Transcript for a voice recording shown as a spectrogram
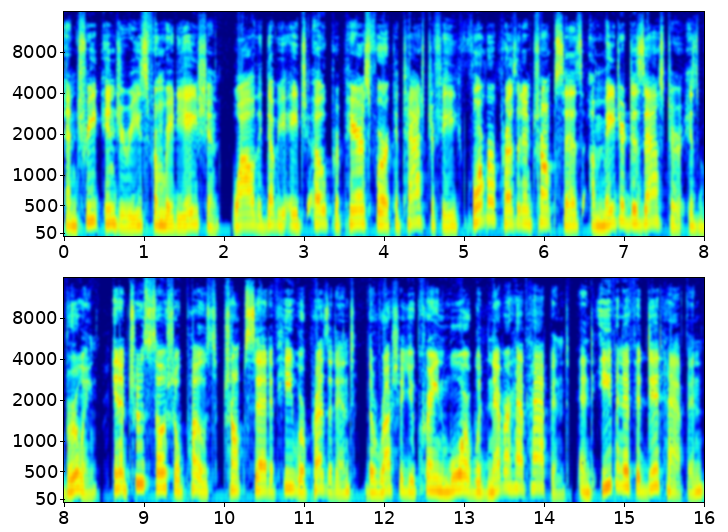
and treat injuries from radiation. While the WHO prepares for a catastrophe, former President Trump says a major disaster is brewing. In a Truth Social post, Trump said if he were president, the Russia Ukraine war would never have happened, and even if it did happen,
